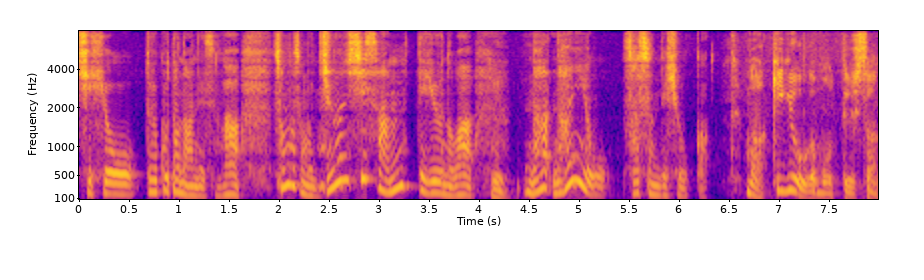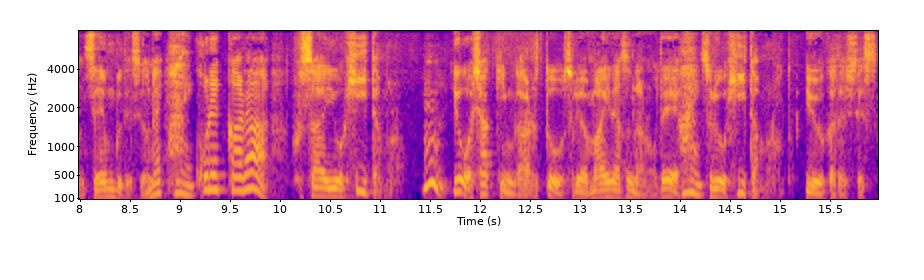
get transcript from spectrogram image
指標ということなんですが、そもそも純資産っていうのは、うん、な、何を指すんでしょうか？まあ、企業が持ってる資産全部ですよね。はい、これから負債を引いたもの。うん、要は借金があるとそれはマイナスなので、はい、それを引いたものという形です。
